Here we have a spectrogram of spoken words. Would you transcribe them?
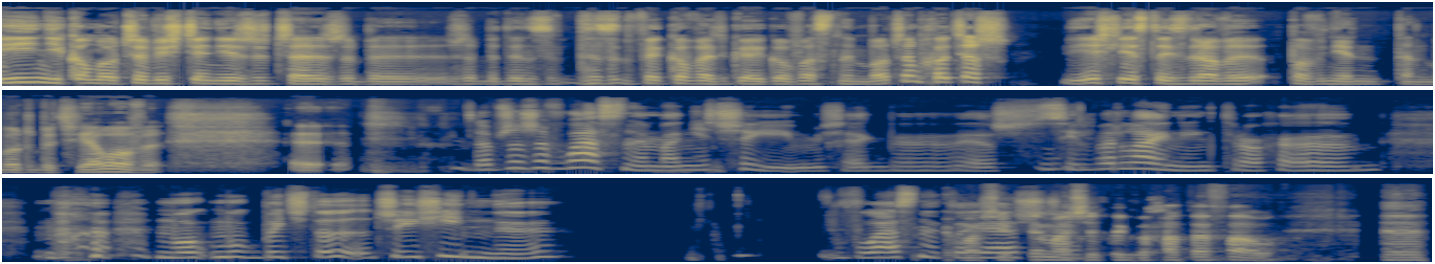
I nikomu oczywiście nie życzę, żeby, żeby dezynfekować go jego własnym moczem, chociaż jeśli jesteś zdrowy, powinien ten mocz być jałowy. Dobrze, że własnym, a nie czyimś. Jakby, wiesz, silver lining trochę. Mógł być to czyjś inny. Własny to Właśnie jeszcze. w temacie tego HPV. E,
